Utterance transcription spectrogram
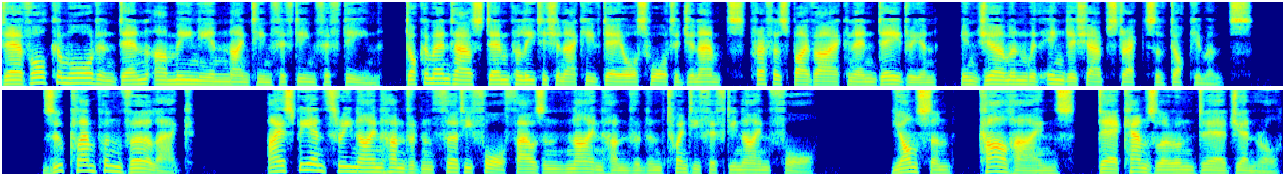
Der Völkermord and den Armenien 1915-15, Dokument aus dem politischen Archiv des Auswärtigen Amts Preface by Viaken and Adrian, in German with English abstracts of documents. Zuclampen Verlag. ISBN 3934-920-59-4. Janßen, Karl-Heinz, Der Kanzler und der General.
